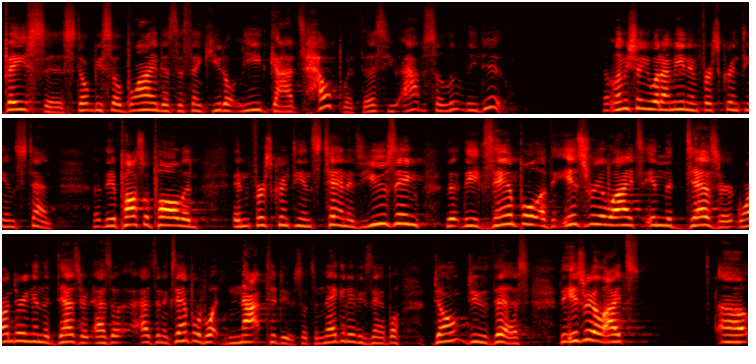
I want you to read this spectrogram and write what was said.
basis. Don't be so blind as to think you don't need God's help with this. You absolutely do. Let me show you what I mean in 1 Corinthians 10. The Apostle Paul in, in 1 Corinthians 10 is using the, the example of the Israelites in the desert, wandering in the desert, as, a, as an example of what not to do. So it's a negative example. Don't do this. The Israelites uh,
